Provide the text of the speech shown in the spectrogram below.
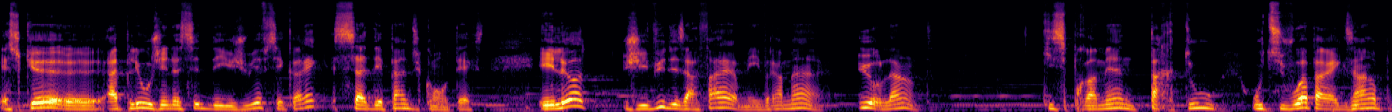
est-ce que euh, appeler au génocide des Juifs, c'est correct? Ça dépend du contexte. Et là, j'ai vu des affaires, mais vraiment hurlantes, qui se promènent partout, où tu vois, par exemple,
